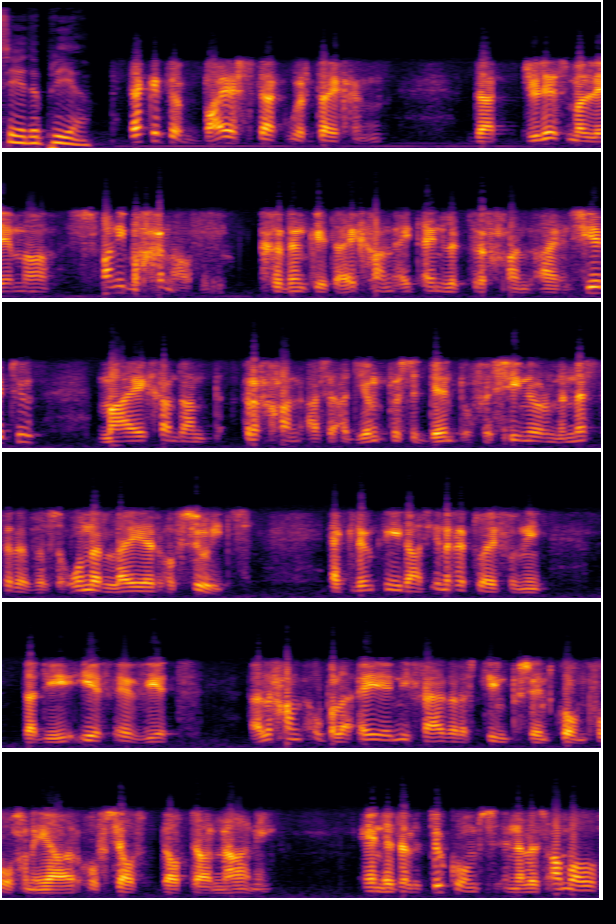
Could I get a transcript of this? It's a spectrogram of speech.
sê De Pre. Ek het 'n baie sterk oortuiging dat Julius Malema van die begin af gedink het hy gaan uiteindelik teruggaan ANC toe maar hy gaan dan teruggaan as 'n adjunkpresident of 'n senior minister of 'n onderleier of so iets. Ek dink nie daar's enige twyfel nie dat die EFF weet hulle gaan op hulle eie nie verder as 10% kom volgende jaar of selfs dalk daarna nie. En dit hulle toekoms en hulle is almal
